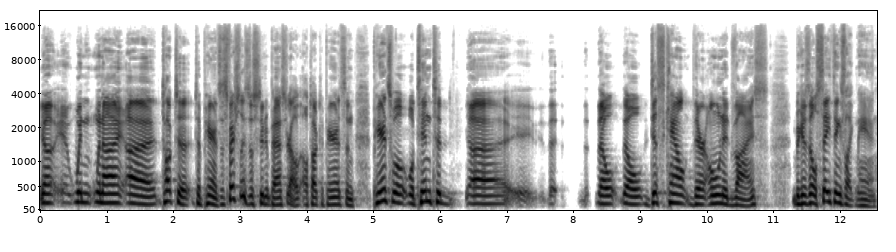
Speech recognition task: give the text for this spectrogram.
You know, when, when I, uh, talk to, to parents, especially as a student pastor, I'll, I'll talk to parents and parents will, will tend to, uh, they'll, they'll discount their own advice because they'll say things like, man,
